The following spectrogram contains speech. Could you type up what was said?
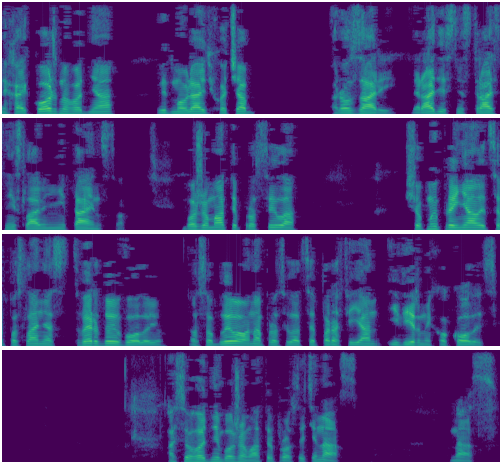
Нехай кожного дня відмовляють хоча б розарій, радісні, страсні і славні таїнства. Божа мати просила, щоб ми прийняли це послання з твердою волею. Особливо вона просила це парафіян і вірних околиць. А сьогодні Божа Мати просить і нас. Нас.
